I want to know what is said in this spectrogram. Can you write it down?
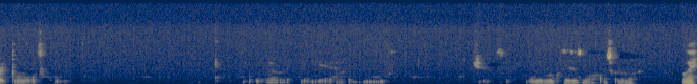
I don't know what's called. Yeah, yeah, move. Shit. Okay, look, this is not how it's gonna look. Okay.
